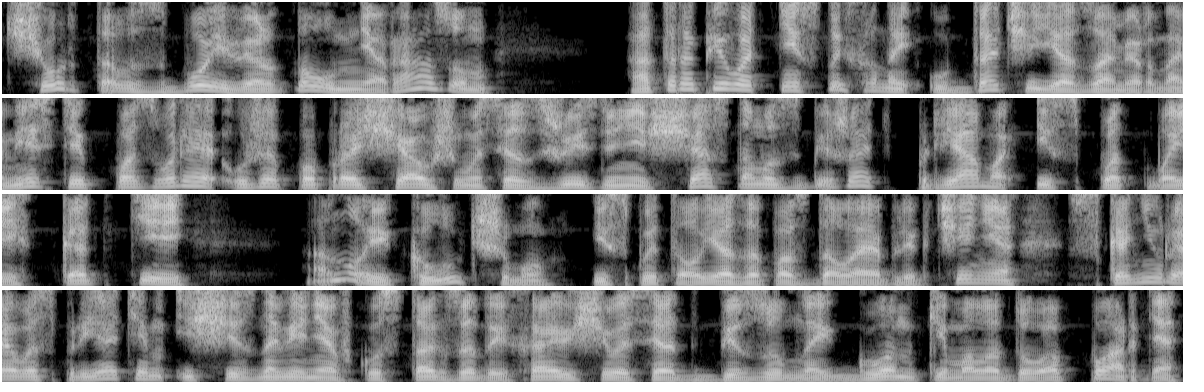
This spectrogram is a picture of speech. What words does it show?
чертов сбой вернул мне разум? Оторопев от неслыханной удачи, я замер на месте, позволяя уже попрощавшемуся с жизнью несчастному сбежать прямо из-под моих когтей – оно и к лучшему, испытал я запоздалое облегчение, сканируя восприятием исчезновения в кустах задыхающегося от безумной гонки молодого парня.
